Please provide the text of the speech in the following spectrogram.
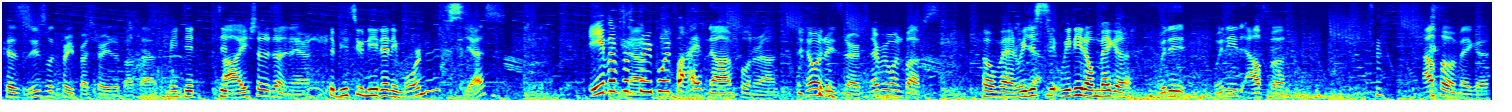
because Zeus looked pretty frustrated about that. I mean, did did, Uh, he should have done an air. did Mewtwo need any more nerfs? Yes? Even from No. 3.5? No, I'm fooling around. No one needs nerfs. Everyone buffs. Oh man, we just we need Omega. We need we need alpha. alpha Omega.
